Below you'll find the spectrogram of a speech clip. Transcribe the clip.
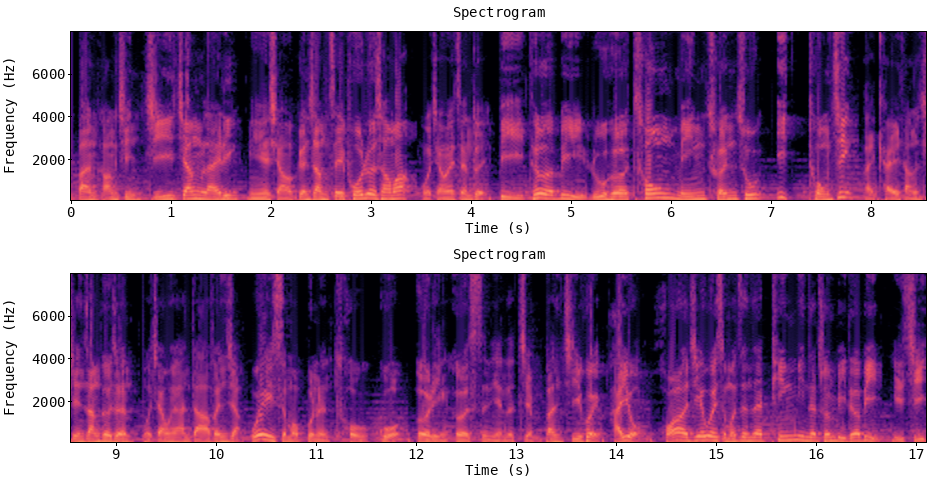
半行情即将来临，你也想要跟上这一波热潮吗？我将会针对比特币如何聪明存出一桶金来开一堂线上课程。我将会和大家分享为什么不能透过2024年的减半机会，还有华尔街为什么正在拼命的存比特币，以及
